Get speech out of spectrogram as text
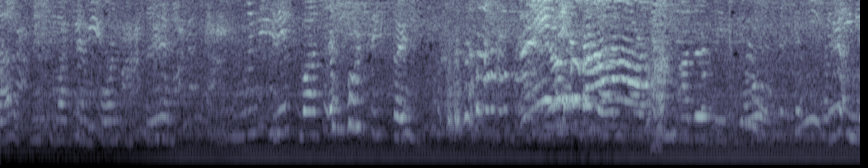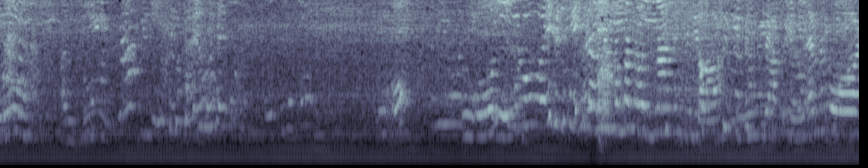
vlog. Please watch M4 Sisters. Please watch M4 Sisters. Yung ganon for some other video. Sabihin nyo. Andy. Oo? Oo. Yung napanood namin, di ba? Yung reaction. M4.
